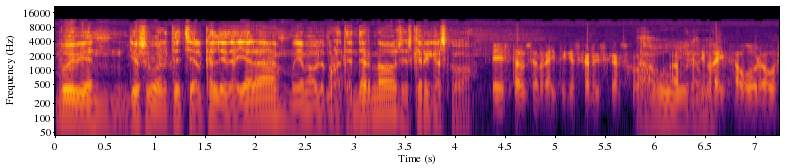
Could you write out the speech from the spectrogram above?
Muy bien. Yo soy Arteche, alcalde de Ayara. Muy amable por atendernos. Es que ricasco. Está en que es que ricasco. Agur, agur.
